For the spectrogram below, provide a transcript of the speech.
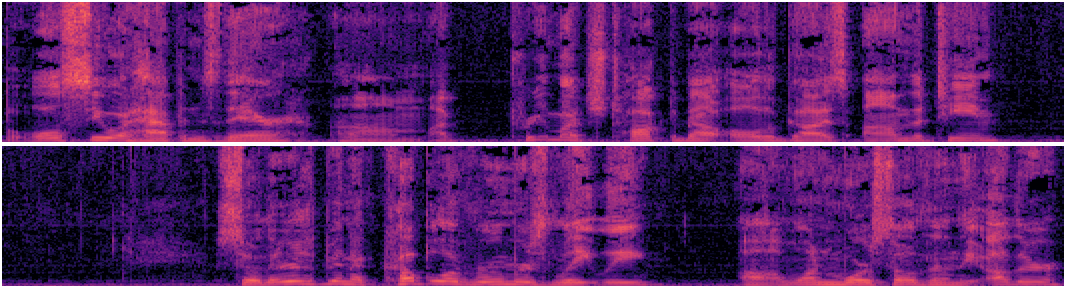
But we'll see what happens there. Um, I've pretty much talked about all the guys on the team. So there's been a couple of rumors lately, uh, one more so than the other,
